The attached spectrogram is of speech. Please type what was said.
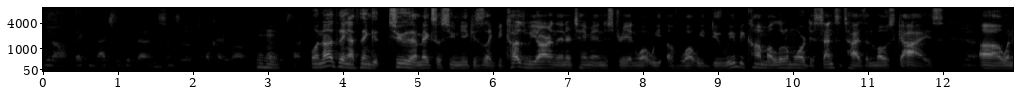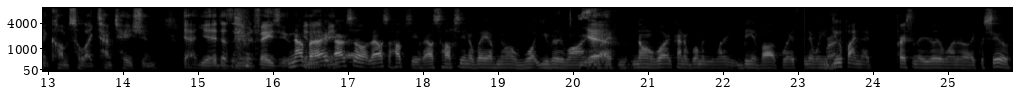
You know, they can actually get that sense of okay, well, Mhm. Well, another thing I think too that makes us unique is like because we are in the entertainment industry and what we of what we do, we become a little more desensitized than most guys yeah. uh, when it comes to like temptation. Yeah, yeah, it doesn't even faze you. No, you but know what I, I mean? also that also helps you. That also helps you in a way of knowing what you really want Yeah. in life, knowing what kind of woman you want to be involved with, and then when you do find that person that you really want to like pursue,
